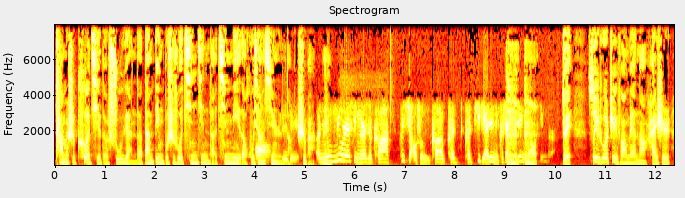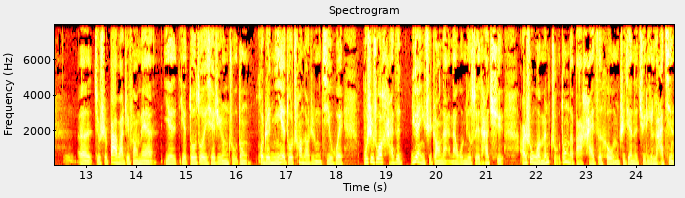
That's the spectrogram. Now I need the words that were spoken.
他们是客气的、疏远的，但并不是说亲近的、亲密的、互相信任的，哦对对是吧？牛牛儿性格是可可孝顺、可可可体贴人、可善解人的那种性格。对，所以说这方面呢，还是嗯呃，就是爸爸这方面也也多做一些这种主动，或者你也多创造这种机会，不是说孩子愿意去找奶奶，我们就随他去，而是我们主动的把孩子和我们之间的距离拉近，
